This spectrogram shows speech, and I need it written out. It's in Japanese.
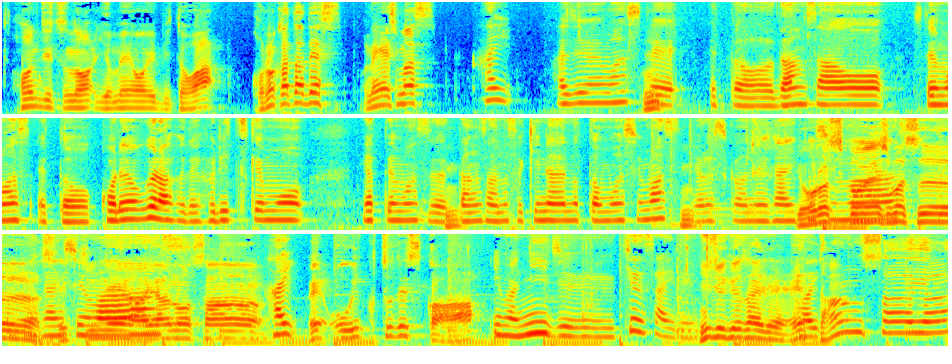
本日の夢追い人はこの方です。お願いします。はい、はじめまして、えっとダンサーをしてます。えっとコレオグラフで振り付けもやってます。ダンサーの関根彩乃と申します。よろしくお願いします。よろしくお願いしますお願いし関根ます。彩乃さんはいえおいくつですか？今29歳です。29歳でえ、はいダンサーや、は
